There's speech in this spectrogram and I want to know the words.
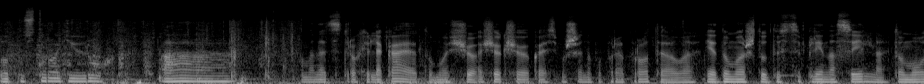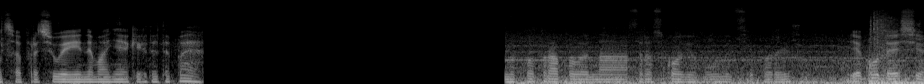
односторонній рух. А Мене це трохи лякає, тому що що якщо якась машина попере проти, але я думаю, що дисципліна сильна, тому це працює і немає ніяких ДТП. Ми потрапили на зразкові вулиці Парижу, як в Одесі.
